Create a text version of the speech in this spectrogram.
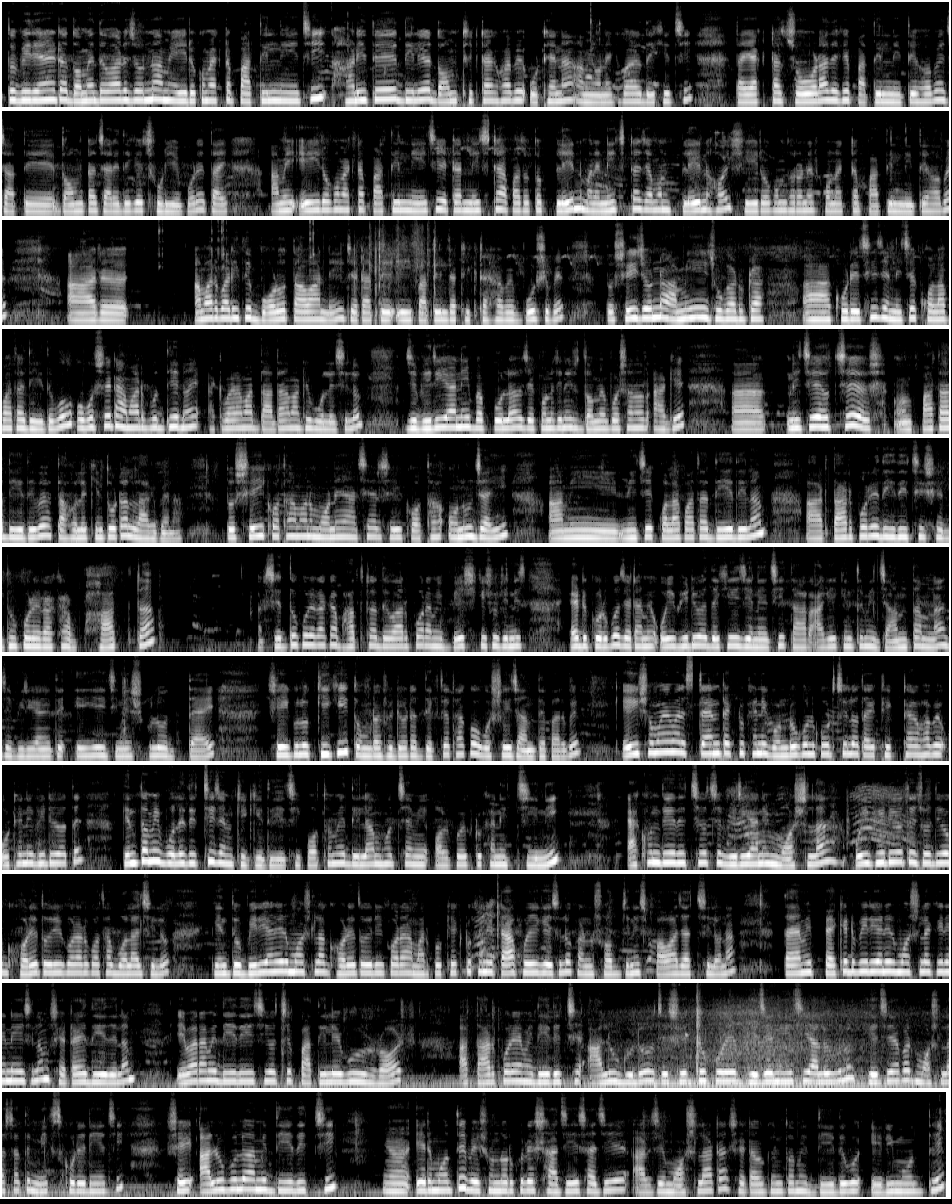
তো বিরিয়ানিটা দমে দেওয়ার জন্য আমি এইরকম একটা পাতিল নিয়েছি। হাঁড়িতে দিলে দম ঠিকঠাকভাবে ওঠে না, আমি অনেকবার দেখেছি। তাই একটা চওড়া দেখে পাতিল নিতে হবে যাতে দমটা চারিদিকে ছড়িয়ে পড়ে। তাই আমি এই রকম একটা পাতিল নিয়েছি এটার নিচটা আপাতত প্লেন মানে নিচটা যেমন প্লেন হয় সেই রকম ধরনের কোনো একটা পাতিল নিতে হবে। আর আমার বাড়িতে বড় তাওয়া নেই, যেটাতে এই পাতিলটা ঠিকঠাকভাবে বসবে। তো সেই জন্য আমি এই জোগাড়ুটা করেছি যে নিচে কলা পাতা দিয়ে দেবো। অবশ্যই এটা আমার বুদ্ধি নয়, একবার আমার দাদা আমাকে বলেছিল যে বিরিয়ানি বা পোলাও যে কোনো জিনিস দমে বসানোর আগে নিচে হচ্ছে পাতা দিয়ে দেবে, তাহলে কিন্তু ওটা লাগবে না। তো সেই কথা আমার মনে আছে আর সেই কথা অনুযায়ী আমি নিচে কলা পাতা দিয়ে দিলাম, আর তারপরে দিয়ে দিচ্ছি সেদ্ধ করে রাখা ভাতটা। আর সেদ্ধ করে রাখা ভাতটা দেওয়ার পর আমি বেশ কিছু জিনিস অ্যাড করব, যেটা আমি ওই ভিডিও দেখেই জেনেছি। তার আগে কিন্তু আমি জানতাম না যে বিরিয়ানিতে এই এই জিনিসগুলো দেয়। সেইগুলো কি কি তোমরা ভিডিওটা দেখতে থাকো, অবশ্যই জানতে পারবে। এই সময় আমার স্ট্যান্ডটা একটুখানি গন্ডগোল করছিল, তাই ঠিকঠাকভাবে ওঠেনি ভিডিওতে কিন্তু আমি বলে দিচ্ছি যে আমি কী কী দিয়েছি? প্রথমে দিলাম হচ্ছে আমি অল্প একটুখানি চিনি। এখন দিয়ে দিচ্ছি হচ্ছে বিরিয়ানি মশলা। ওই ভিডিওতে যদিও ঘরে তৈরি করার কথা বলা ছিল, কিন্তু বিরিয়ানির মশলা ঘরে তৈরি করা আমার পক্ষে একটুখানি টাফ হয়ে গিয়েছিল, কারণ সব জিনিস পাওয়া যাচ্ছিল না। তাই আমি প্যাকেট বিরিয়ানির মশলা কিনে নিয়েছিলাম, সেটাই দিয়ে দিলাম। এবার আমি দিয়ে দিয়েছি হচ্ছে পাতিলেবুর রস। আর তারপরে আমি দিয়ে দিচ্ছি আলুগুলো, যে সেদ্ধ করে ভেজে নিয়েছি আলুগুলো, ভেজে আবার মশলার সাথে মিক্স করে নিয়েছি। সেই আলুগুলো আমি দিয়ে দিচ্ছি এর মধ্যে বেশ সুন্দর করে সাজিয়ে সাজিয়ে, আর যে মশলাটা সেটাও কিন্তু আমি দিয়ে দেবো এরই মধ্যে।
